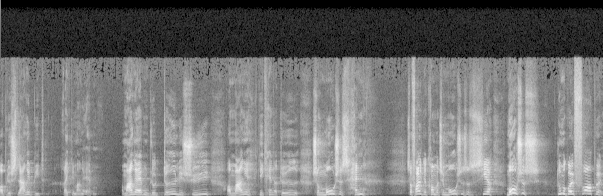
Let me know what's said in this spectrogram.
at blive slangebit, rigtig mange af dem. Og mange af dem blev dødeligt syge, og mange gik hen og døde. Så Moses, han så folket kommer til Moses og siger, Moses, du må gå i forbøn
